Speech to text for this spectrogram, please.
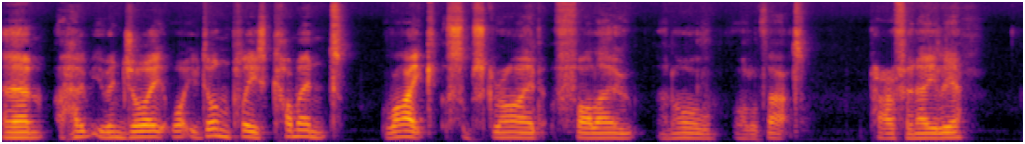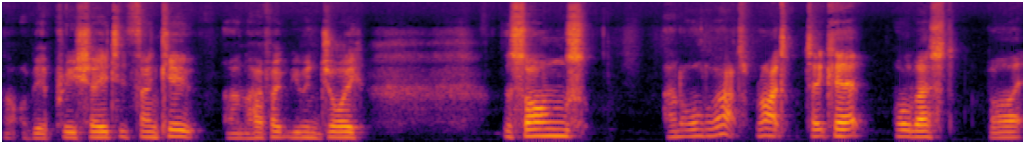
Um, I hope you enjoy what you've done. Please comment, like, subscribe, follow, and all all of that paraphernalia. That would be appreciated. Thank you, and I hope you enjoy the songs and all of that. Right, take care. All the best. Bye.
